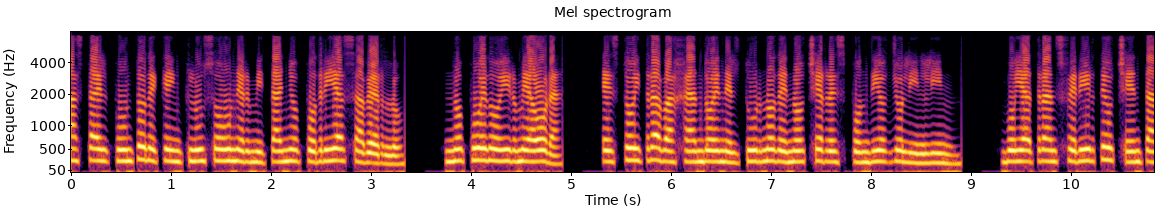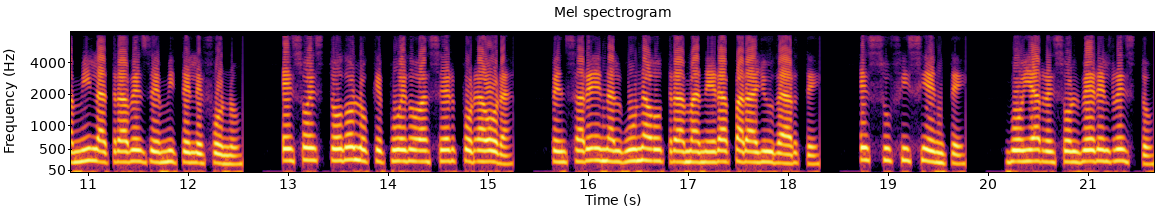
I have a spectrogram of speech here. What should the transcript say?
hasta el punto de que incluso un ermitaño podría saberlo. No puedo irme ahora. Estoy trabajando en el turno de noche, respondió Jolin Lin. Voy a transferirte 80 mil a través de mi teléfono. Eso es todo lo que puedo hacer por ahora. Pensaré en alguna otra manera para ayudarte. Es suficiente. Voy a resolver el resto.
